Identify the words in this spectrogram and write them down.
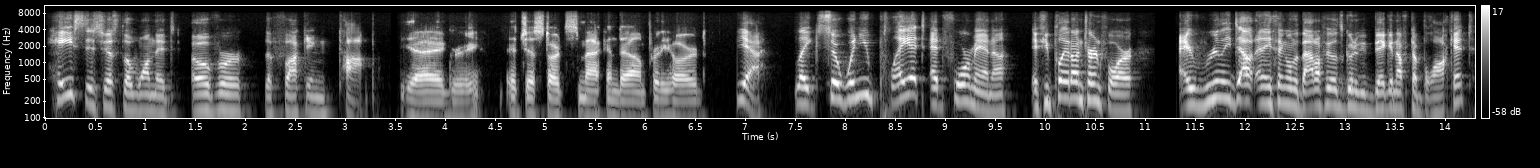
haste is just the one that's over the fucking top. Yeah, I agree. It just starts smacking down pretty hard. Yeah. Like so when you play it at 4 mana, if you play it on turn 4, I really doubt anything on the battlefield is going to be big enough to block it.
